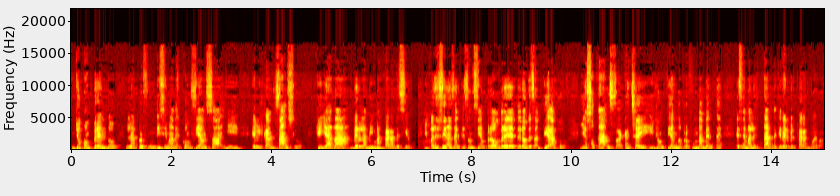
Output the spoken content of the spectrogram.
yo comprendo la profundísima desconfianza y el cansancio que ya da ver las mismas caras de siempre. Y pareciera ser que son siempre hombres héteros de Santiago. Y eso cansa, ¿cachai? Y yo entiendo profundamente ese malestar de querer ver caras nuevas.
